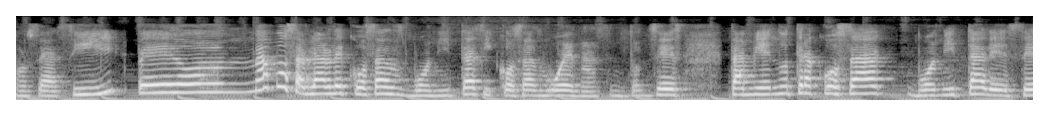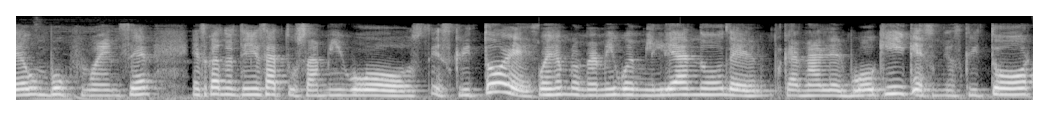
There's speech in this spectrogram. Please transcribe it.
o sea, sí, pero vamos a hablar de cosas bonitas y cosas buenas. Entonces, también otra cosa bonita de ser un bookfluencer es cuando tienes a tus amigos escritores. Por ejemplo, mi amigo Emiliano del canal El Bogi, que es un escritor.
